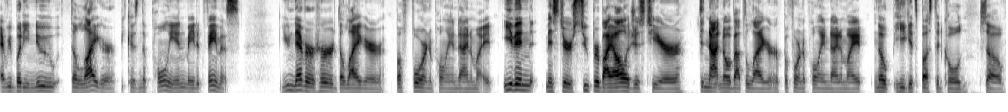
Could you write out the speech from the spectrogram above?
everybody knew the Liger because Napoleon made it famous. You never heard the Liger before Napoleon Dynamite. Even Mr. Super Biologist here did not know about the Liger before Napoleon Dynamite. Nope, he gets busted cold. So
